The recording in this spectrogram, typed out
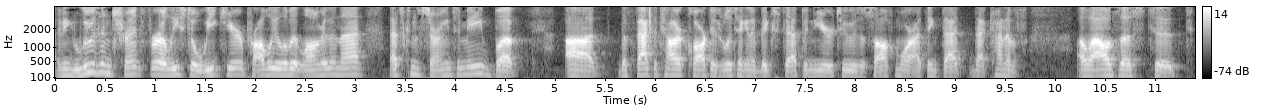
I mean, losing Trent for at least a week here, probably a little bit longer than that, that's concerning to me. But uh, the fact that Tyler Clark has really taken a big step in year two as a sophomore, I think that that kind of allows us to, to,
